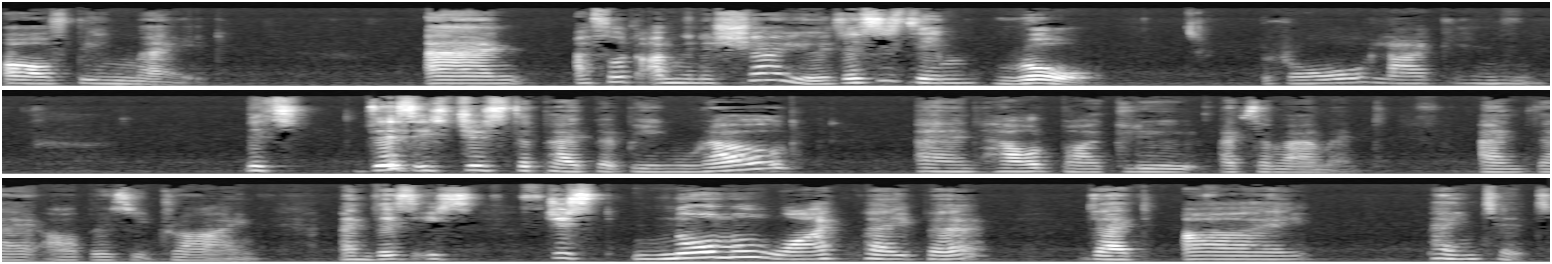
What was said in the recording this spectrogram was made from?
of being made. And I thought I'm going to show you, this is them raw. Raw like in, this, this is just the paper being rolled and held by glue at the moment. And they are busy drying. And this is just normal white paper that I painted.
